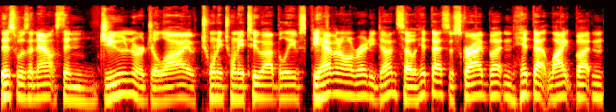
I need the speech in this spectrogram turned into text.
This was announced in June or July of 2022, I believe. So if you haven't already done so, hit that subscribe button, hit that like button.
